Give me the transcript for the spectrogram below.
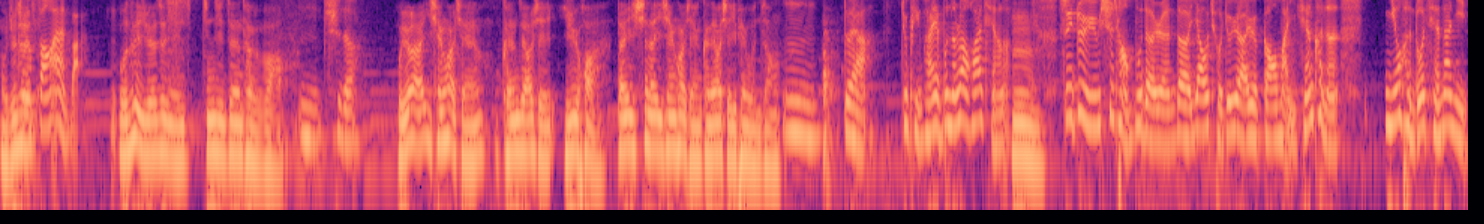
我觉得这这个方案吧。我自己觉得这几年经济真的特别不好。嗯，是的。我原来一千块钱可能只要写一句话，但现在一千块钱可能要写一篇文章。嗯，对啊，就品牌也不能乱花钱了。嗯，所以对于市场部的人的要求就越来越高嘛。以前可能你有很多钱，那你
